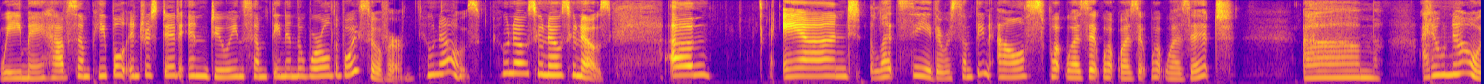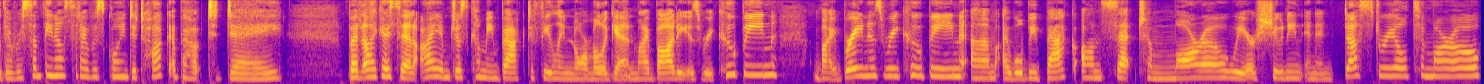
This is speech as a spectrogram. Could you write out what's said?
we may have some people interested in doing something in the world of voiceover. Who knows? Who knows? Who knows? Who knows? Um, and let's see, there was something else. What was it? What was it? What was it? Um, I don't know. There was something else that I was going to talk about today. But like I said, I am just coming back to feeling normal again. My body is recouping, my brain is recouping. Um, I will be back on set tomorrow. We are shooting an industrial tomorrow,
